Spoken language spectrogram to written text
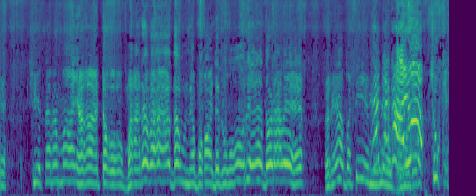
ખેતર માયાટો મારવા દઉં ને ભોડર રે દોડાવે. રે બટી મને શું કે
